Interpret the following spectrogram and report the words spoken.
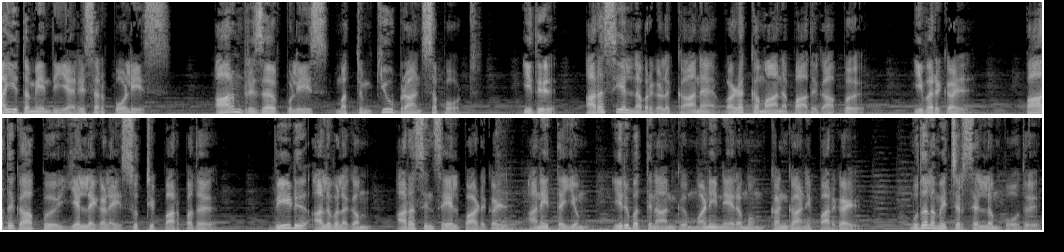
ஆயுதமேந்திய reserve police arm reserve police மற்றும் கியூ பிரான்ச் சப்போர்ட். இது அரசியல் நபர்களுக்கான வழக்கமான பாதுகாப்பு. இவர்கள் பாதுகாப்பு எல்லைகளை சுற்றி பார்ப்பது. வீடு அலுவலகம் அரசின் செயல்பாடுகள் அனைத்தையும் இருபத்தி நான்கு மணி நேரமும் கண்காணிப்பார்கள். முதலமைச்சர் செல்லும் போது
